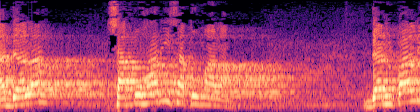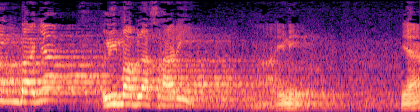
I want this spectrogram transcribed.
adalah satu hari satu malam dan paling banyak 15 hari. Nah, ini ya.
